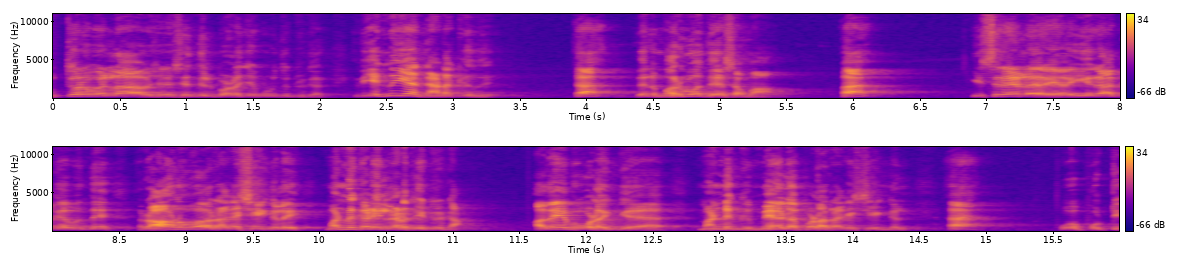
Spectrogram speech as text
உத்தரவு எல்லாம் செந்தில் பாலாஜியும் கொடுத்துட்ருக்காரு இது என்னையா நடக்குது? ஆ இது மர்ம தேசமா? ஆ இஸ்ரேல் ஈராக்கை வந்து இராணுவ ரகசியங்களை மண்ணுக்கடியில் நடத்திட்டு இருக்கான். அதே போல் இங்கே மண்ணுக்கு மேலே பல ரகசியங்கள் பொட்டி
